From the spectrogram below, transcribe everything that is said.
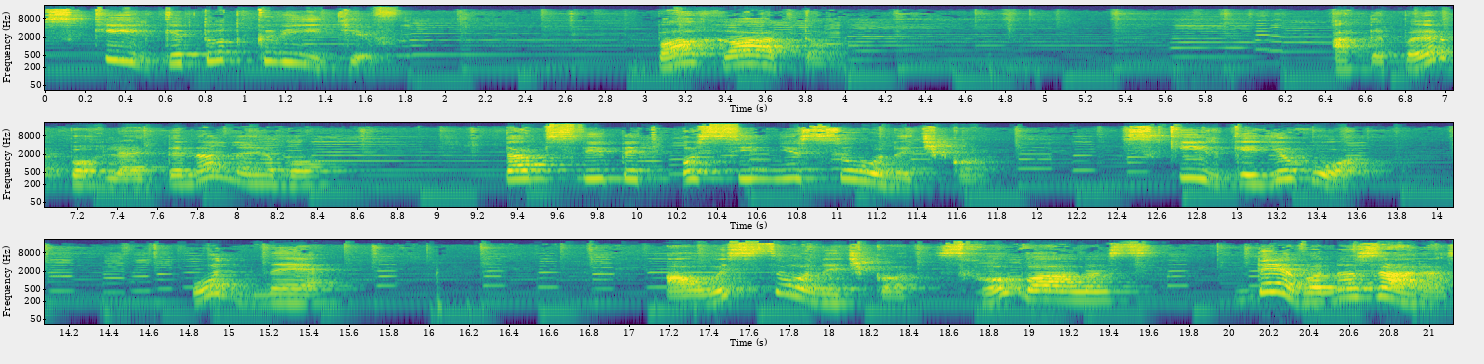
Скільки тут квітів? Багато. А тепер погляньте на небо. Там світить осіннє сонечко. Скільки його? Одне. А ось сонечко сховалось. Де воно зараз?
